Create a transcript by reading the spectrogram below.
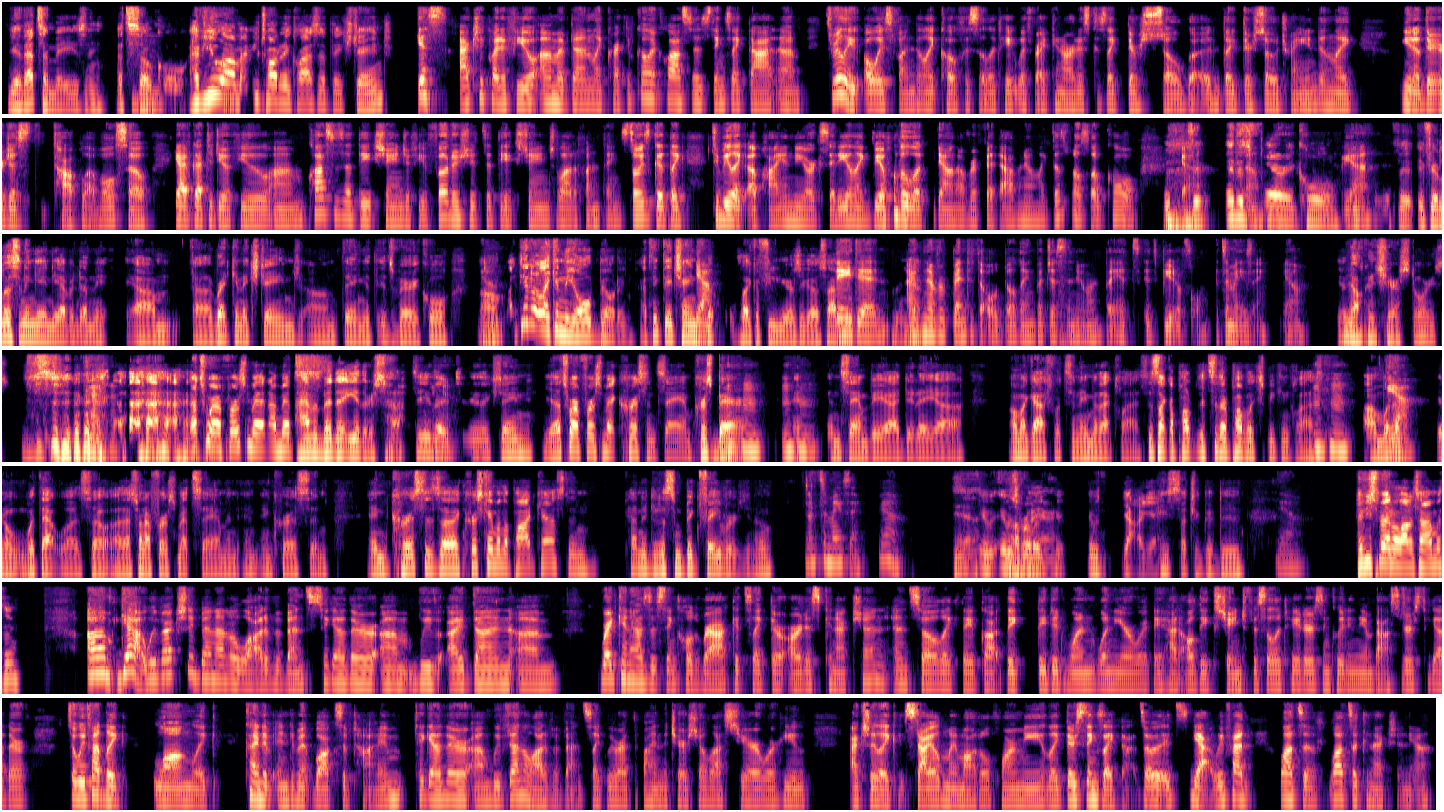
Yeah, that's amazing. That's so Mhm. cool. Have you um have you taught any classes at the exchange? Yes, actually quite a few. Um, I've done like corrective color classes, things like that. Um, it's really always fun to like co-facilitate with Redken artists because like they're so good, like they're so trained and like, you know, they're just top level. So yeah, I've got to do a few um classes at the exchange, a few photo shoots at the exchange, a lot of fun things. It's always good like to be like up high in New York City and like be able to look down over Fifth Avenue. I'm like, this feels so cool. Yeah, it is so. very cool. Yeah. If, if you're listening in, you haven't done the um uh Redken Exchange um thing. It, it's very cool. Yeah. Um, I did it like in the old building. I think they changed Yeah. like a few years ago. So I They did. I've never been to the old building, but just the new one. But it's it's beautiful. It's amazing. Yeah. Yeah. Y'all can share stories. that's where I first met. I met. I haven't been to either. So to the, to the exchange. Yeah, that's where I first met Chris and Sam. Chris Baran Mhm, mhm. and, and Sam B. I did a. uh Oh my gosh, what's the name of that class? It's like a pub. It's their public speaking class. Mhm. Um, whatever Yeah. you know what that was. So uh, that's when I first met Sam and, and, and Chris and and Chris is uh Chris came on the podcast and kind of did us some big favors. You know, That's amazing. Yeah. yeah. it, it was Love really it, it was yeah yeah he's such a good dude. Yeah. Have you spent a lot of time with him? Um, yeah, we've actually been at a lot of events together. Um, we've I've done um Redken has this thing called Rack. It's like their artist connection. And so like they've got they they did one one year where they had all the exchange facilitators, including the ambassadors together. So we've had like long, like kind of intimate blocks of time together. Um, we've done a lot of events. Like we were at the behind the chair show last year where he actually like styled my model for me. Like there's things like that. So it's yeah, we've had lots of lots of connection. Yeah.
